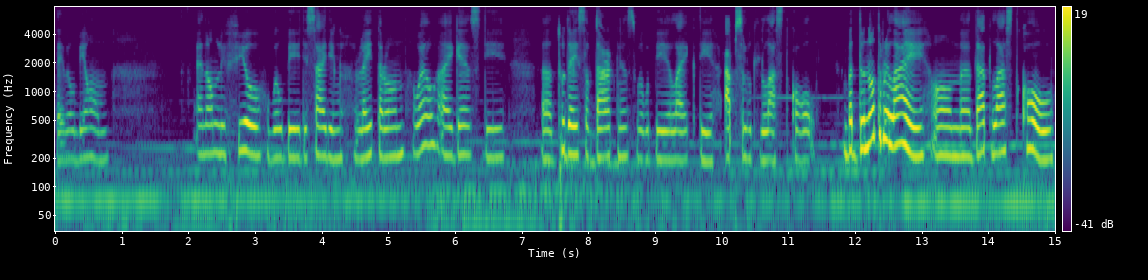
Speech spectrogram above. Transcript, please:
they will be on and only few will be deciding later on well i guess the uh, two days of darkness will be like the absolutely last call but do not rely on uh, that last call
